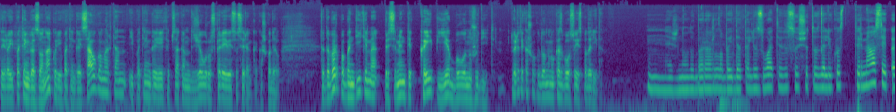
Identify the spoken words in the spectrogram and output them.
Tai yra ypatinga zona, kuri ypatingai saugoma ir ten ypatingai, kaip sakant, žiaurūs kareiviai susirenka kažkodėl. Tai dabar pabandykime prisiminti, kaip jie buvo nužudyti. Turite kažkokiu duomenu, kas buvo su jais padaryta? Nežinau dabar ar labai detalizuoti visus šitus dalykus. Pirmiausiai e,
